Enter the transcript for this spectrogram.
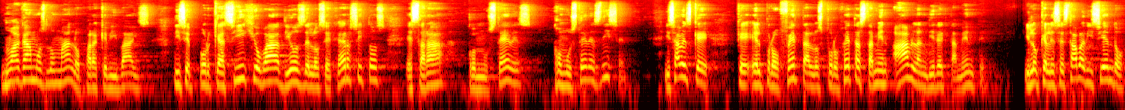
no hagamos lo malo para que viváis. Dice, porque así Jehová, Dios de los ejércitos, estará con ustedes, como ustedes dicen. Y sabes que, que el profeta, los profetas también hablan directamente. Y lo que les estaba diciendo,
